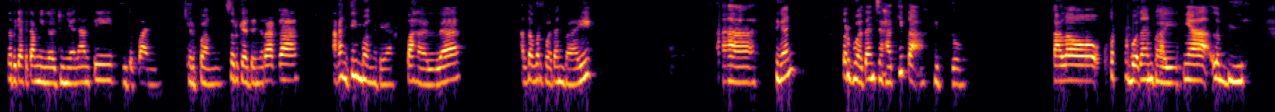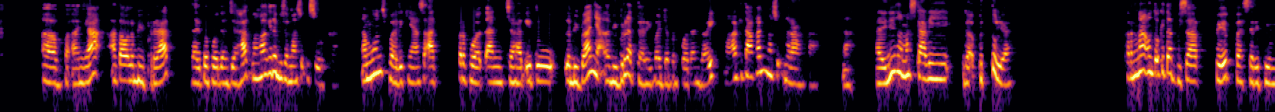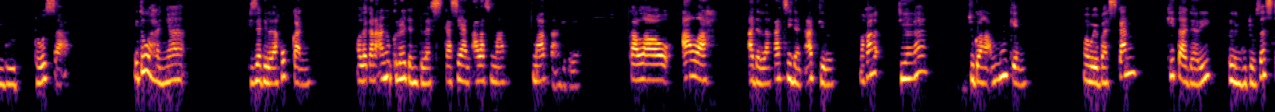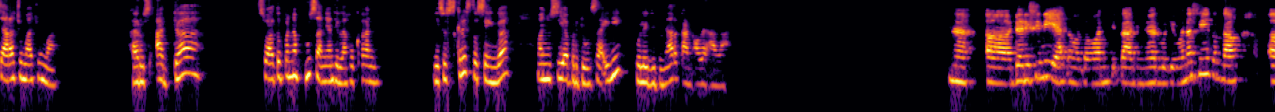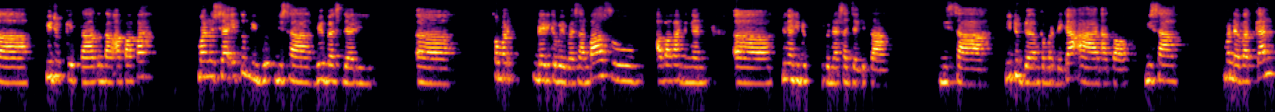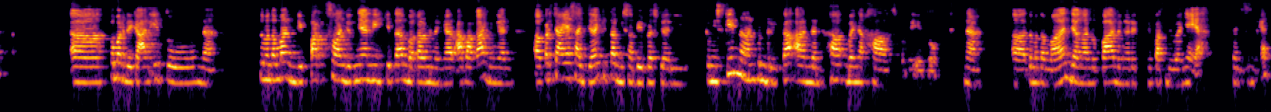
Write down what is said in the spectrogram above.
ketika kita meninggal dunia nanti di depan gerbang surga dan neraka akan ditimbang gitu ya, pahala atau perbuatan baik uh, dengan perbuatan jahat kita gitu. kalau perbuatan baiknya lebih uh, banyak atau lebih berat dari perbuatan jahat, maka kita bisa masuk ke surga. Namun sebaliknya saat perbuatan jahat itu lebih banyak, lebih berat daripada perbuatan baik, maka kita akan masuk neraka. Nah, hal ini sama sekali nggak betul ya. Karena untuk kita bisa bebas dari belenggu dosa, itu hanya bisa dilakukan oleh karena anugerah dan belas kasihan Allah semata gitu ya. Kalau Allah adalah kasih dan adil, maka dia juga nggak mungkin membebaskan kita dari belenggu dosa secara cuma-cuma. Harus ada suatu penebusan yang dilakukan Yesus Kristus sehingga manusia berdosa ini boleh dibenarkan oleh Allah. Nah, uh, dari sini ya teman-teman kita dengar bagaimana sih tentang uh, hidup kita, tentang apakah manusia itu bisa bebas dari uh, dari kebebasan palsu, apakah dengan uh, dengan hidup benar saja kita bisa hidup dalam kemerdekaan atau bisa mendapatkan uh, kemerdekaan itu. Nah, teman-teman di part selanjutnya nih kita bakal mendengar apakah dengan uh, percaya saja kita bisa bebas dari kemiskinan, penderitaan dan hal, banyak hal seperti itu. Nah, uh, teman-teman jangan lupa dengerin part 2-nya ya dan disembunyikan.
